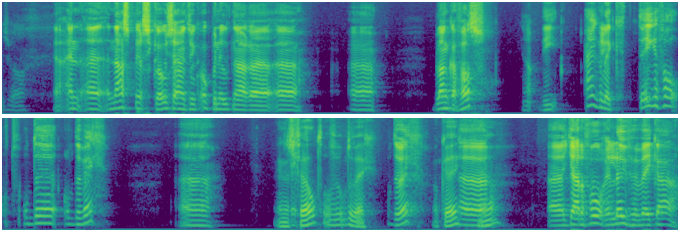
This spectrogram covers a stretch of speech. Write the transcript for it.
Is wel- Ja, en eh, naast Persico zijn we natuurlijk ook benieuwd naar eh, Blanca Vas. Ja. Die eigenlijk tegenvalt op de, op de weg. Eh, In het veld of op de weg? op de weg. Oké. ja. Eh, het jaar daarvoor in Leuven WK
